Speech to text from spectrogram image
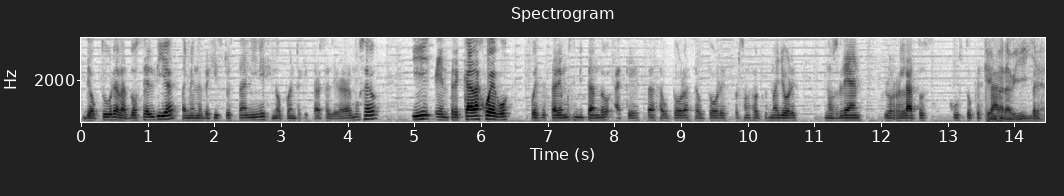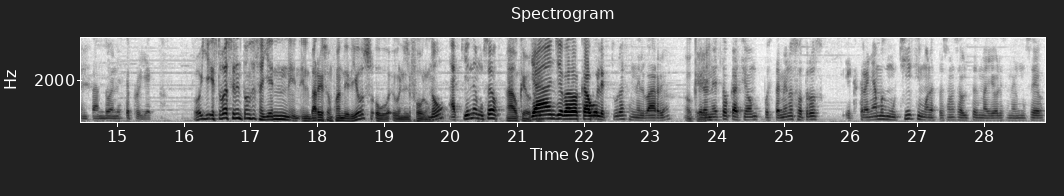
de octubre a las 12 del día. También el registro está en línea y si no pueden registrarse al llegar al museo. Y entre cada juego, pues estaremos invitando a que estas autoras y autores, personas adultas mayores, nos lean los relatos justo que están presentando en este proyecto. Oye, ¿esto va a ser entonces allí en, el barrio San Juan de Dios o, en el foro? No, aquí en el museo. Ah, ok, ok. Ya han llevado a cabo lecturas en el barrio, Ok. pero en esta ocasión, pues también nosotros extrañamos muchísimo a las personas adultas mayores en el museo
